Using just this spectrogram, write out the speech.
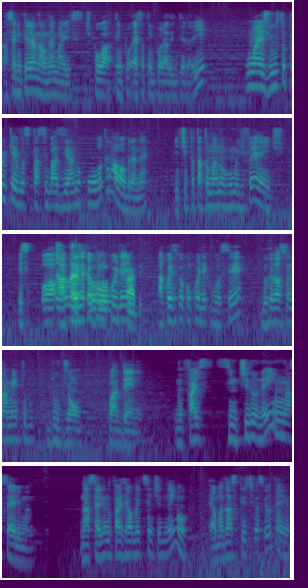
a série inteira não, né? Mas, tipo, tempo, essa temporada inteira aí, não é justo porque você tá se baseando com outra obra, né? E, tipo, tá tomando um rumo diferente. Esse, a, não, coisa que eu concordei, a coisa que eu concordei com você do relacionamento do John com a Dani não faz sentido nenhum na série, mano. Na série não faz realmente sentido nenhum. É uma das críticas que eu tenho.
